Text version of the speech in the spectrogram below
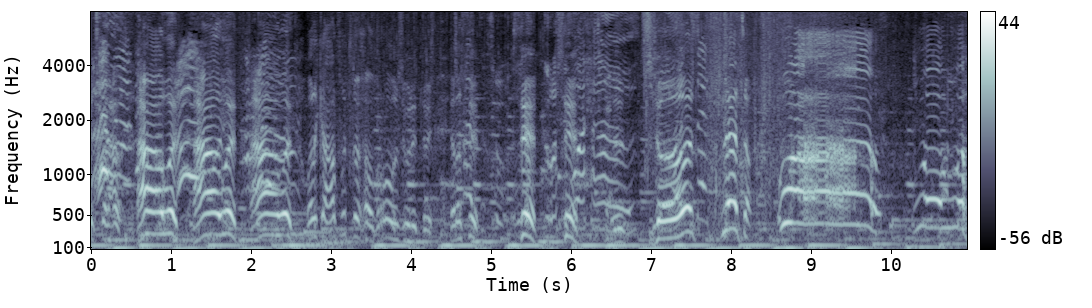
يخسر عاود عاود عاود ولكن عرفوا تلوحوا بالروج ولا الدري يلا سير سير سير جوج ثلاثة. واو! واو واو.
